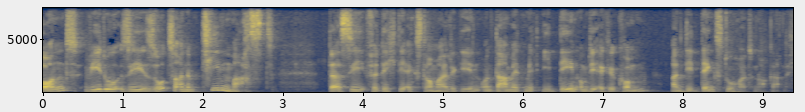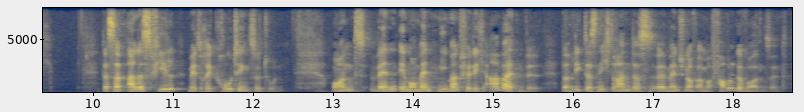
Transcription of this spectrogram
und wie du sie so zu einem Team machst, dass sie für dich die Extrameile gehen und damit mit Ideen um die Ecke kommen, an die denkst du heute noch gar nicht. Das hat alles viel mit Recruiting zu tun. Und wenn im Moment niemand für dich arbeiten will, dann liegt das nicht daran, dass äh, Menschen auf einmal faul geworden sind.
